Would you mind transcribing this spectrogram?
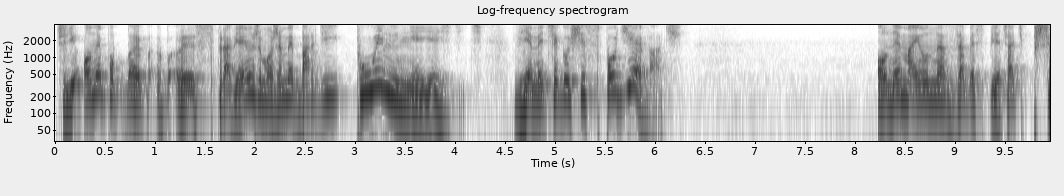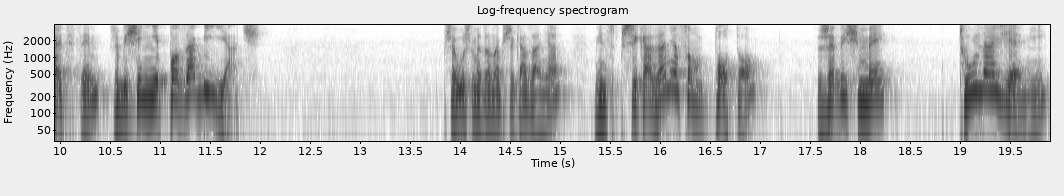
Czyli one po, e, e, sprawiają, że możemy bardziej płynnie jeździć. Wiemy, czego się spodziewać. one mają nas zabezpieczać przed tym, żeby się nie pozabijać. Przełóżmy to na przykazania. Więc przykazania są po to, żebyśmy tu na ziemi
